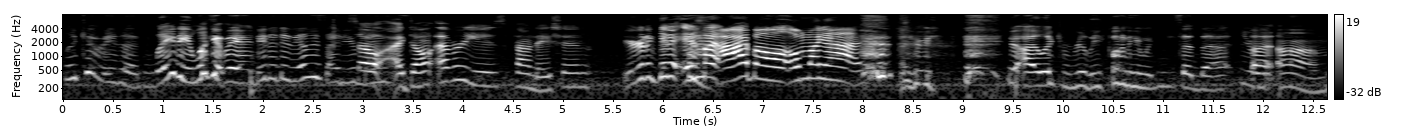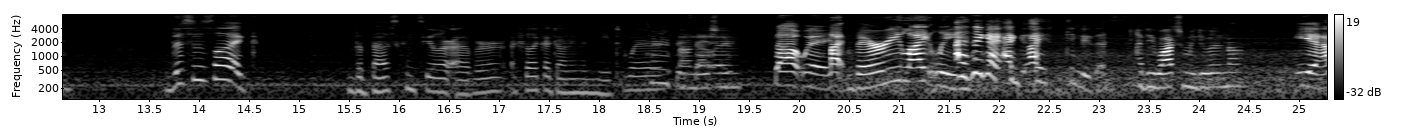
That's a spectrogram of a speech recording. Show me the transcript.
Look at me then. Lady, look at me. I need it to the other side of your So face. I don't ever use foundation. You're gonna get it in my eyeball. Oh my gosh. Dude, your eye looked really funny when you said that. You were- But um, this is like the best concealer ever. I feel like I don't even need to wear foundation. That way. Li- Very lightly. I think I, I I can do this. Have you watched me do it enough? Yeah.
